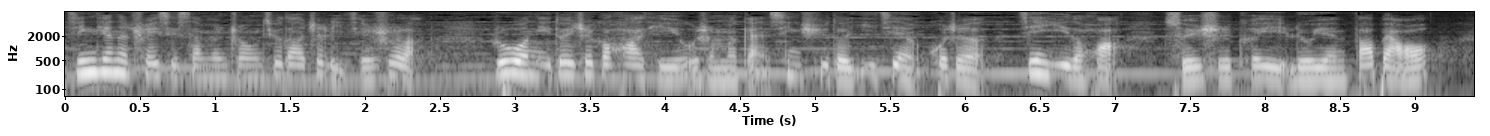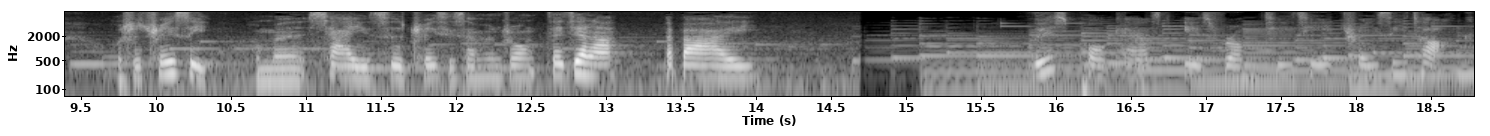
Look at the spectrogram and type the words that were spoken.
今天的 Tracy 三分钟就到这里结束了。如果你对这个话题有什么感兴趣的意见或者建议的话，随时可以留言发表哦。我是 Tracy，我们下一次 Tracy 三分钟再见啦，拜拜。This podcast is from TT Tracy Talk.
